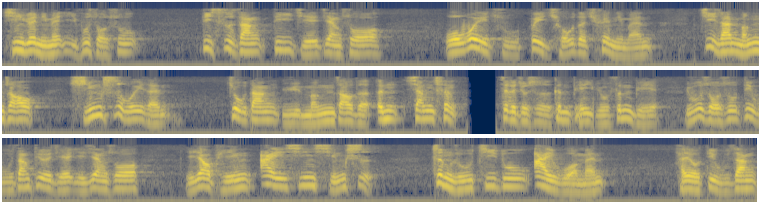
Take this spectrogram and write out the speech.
新约里面以弗所书第四章第一节这样说：“我为主被求的劝你们，既然蒙召行事为人，就当与蒙召的恩相称。”这个就是跟别人有分别。以弗所书第五章第二节也这样说，也要凭爱心行事，正如基督爱我们。还有第五章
